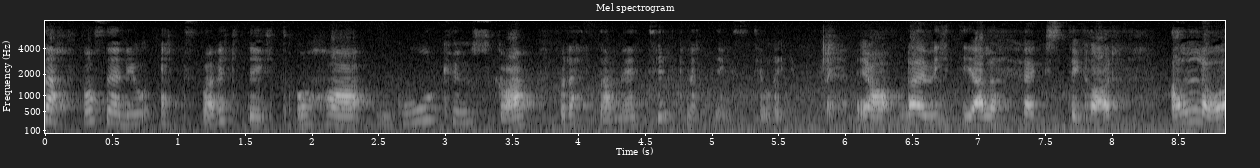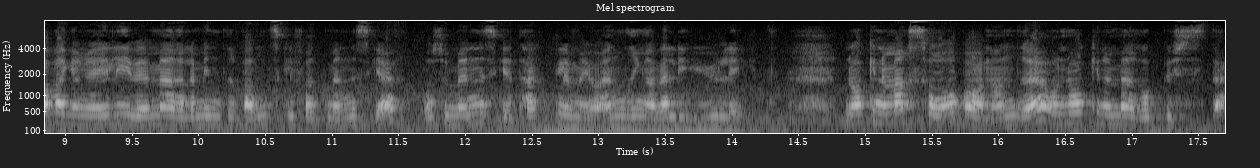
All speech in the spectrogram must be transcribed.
derfor så er det jo ekstra viktig å ha god kunnskap på dette med tilknytningsteori. Ja, det er viktig i aller høyeste grad. Alle overganger i livet er mer eller mindre vanskelig for et menneske. Og som menneske takler vi jo endringer veldig ulikt. Noen er mer sårbare enn andre, og noen er mer robuste.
